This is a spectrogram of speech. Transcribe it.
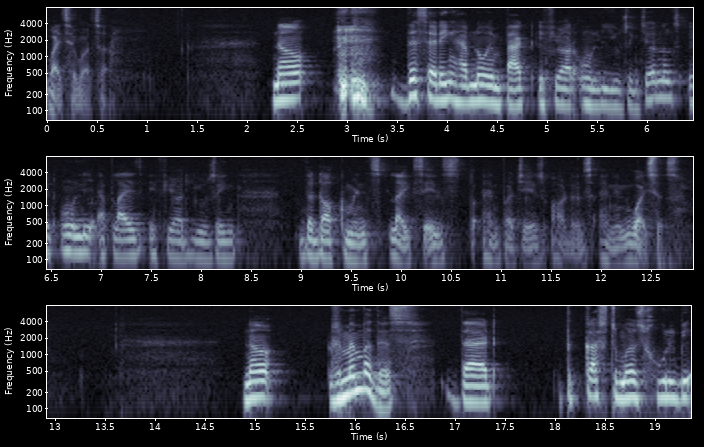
vice versa. Now this setting have no impact if you are only using journals. It only applies if you are using the documents like sales and purchase orders and invoices. Now, remember this that the customers who will be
